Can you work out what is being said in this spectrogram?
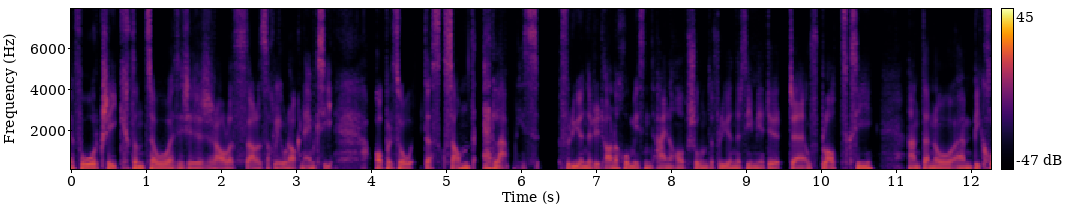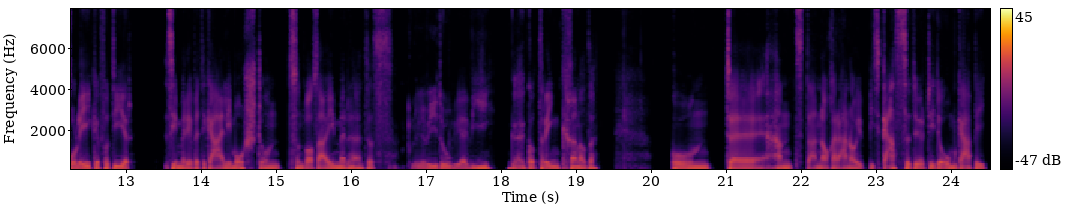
äh, vorgeschickt und so. Es ist, es ist alles, alles ein bisschen unangenehm gewesen. Aber so das Gesamterlebnis früher dort angekommen. Wir sind eineinhalb Stunden früher sind wir dort äh, auf Platz gewesen, haben dann noch ähm, bei Kollegen von dir sind wir eben der geile Most und, und was auch immer, äh, das Glühwein, du. Glühwein äh, trinken, oder? Und äh, haben dann nachher auch noch etwas gegessen dort in der Umgebung.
